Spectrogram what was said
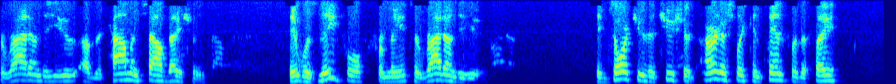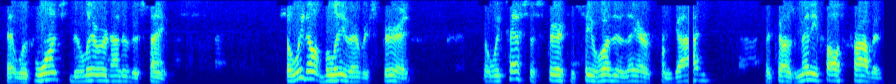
to write unto you of the common salvation, it was needful for me to write unto you, exhort you that you should earnestly contend for the faith that was once delivered unto the saints. So we don't believe every spirit, but we test the spirit to see whether they are from God, because many false prophets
